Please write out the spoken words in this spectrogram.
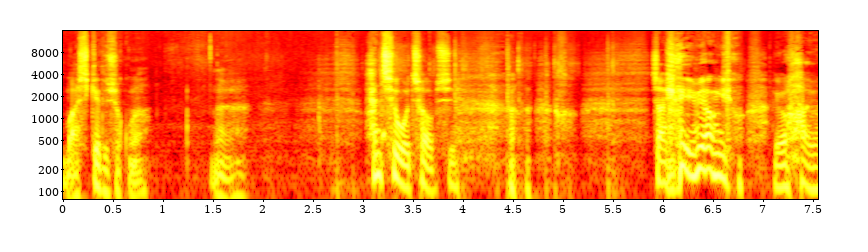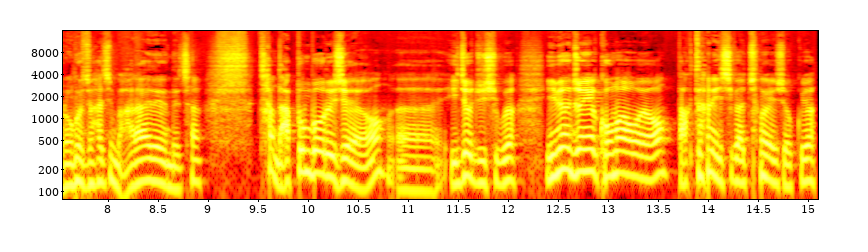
맛있게 드셨구나. 네. 한치 오차 없이. 자, 이명규, 아, 이런 거 좀 하지 말아야 되는데 참, 참 나쁜 버릇이에요. 에, 잊어주시고요. 이면정의 고마워요. 박단희 씨가 청해 주셨고요.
